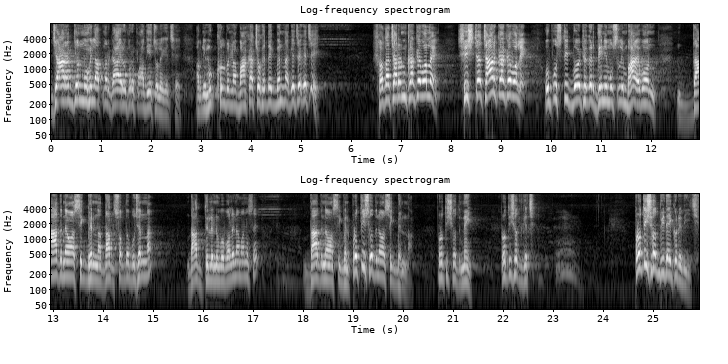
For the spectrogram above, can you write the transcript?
যে আর একজন মহিলা আপনার গায়ের উপরে পা দিয়ে চলে গেছে, আপনি মুখ খুলবেন না, বাঁকা চোখে দেখবেন না, গেছে গেছে। সদাচারণ কাকে বলে? শিষ্টাচার কাকে বলে? উপস্থিত বৈঠকের দিনই মুসলিম ভাই বোন, দাঁত নেওয়া শিখবেন না। দাঁত শব্দ বুঝেন না। দাঁত তুলে নেব বলে না মানুষে। দাঁত নেওয়া শিখবেন, প্রতিশোধ নেওয়া শিখবেন না। প্রতিশোধ নেই। প্রতিশোধ গেছে। প্রতিশোধ বিদায় করে দিয়েছে।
